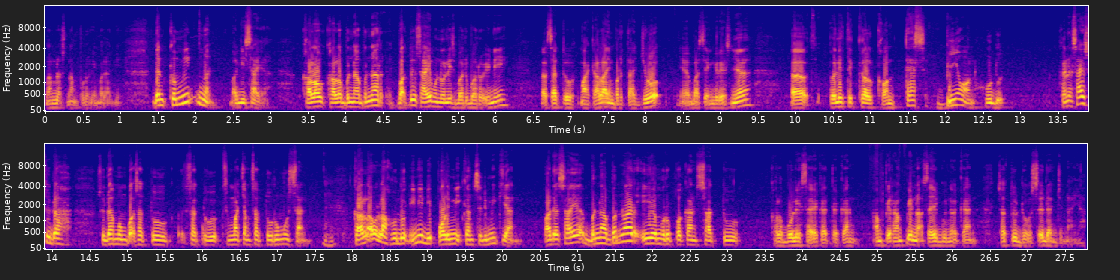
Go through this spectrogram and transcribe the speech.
1965 lagi. Dan komitmen bagi saya kalau kalau benar-benar waktu saya menulis baru-baru ini uh, satu makalah yang bertajuk ya bahasa Inggerisnya uh, political contest beyond hudud. Karena saya sudah sudah membuat satu satu semacam satu rumusan. Mm-hmm. Kalaulah hudud ini dipolemikkan sedemikian, pada saya benar-benar ia merupakan satu kalau boleh saya katakan hampir-hampir nak saya gunakan satu dosa dan jenayah.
